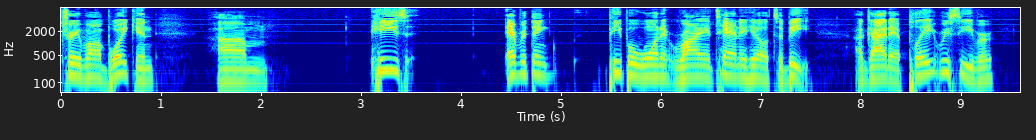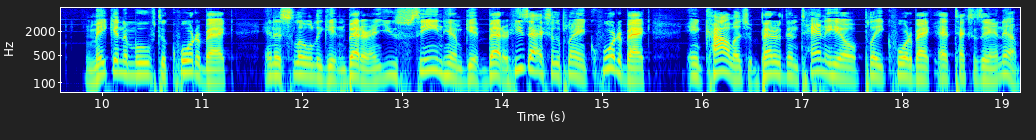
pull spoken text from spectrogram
Trevone Boykin, um, he's everything people wanted Ryan Tannehill to be a guy that played receiver, making the move to quarterback, and is slowly getting better. And you've seen him get better. He's actually playing quarterback in college better than Tannehill played quarterback at Texas A&M.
